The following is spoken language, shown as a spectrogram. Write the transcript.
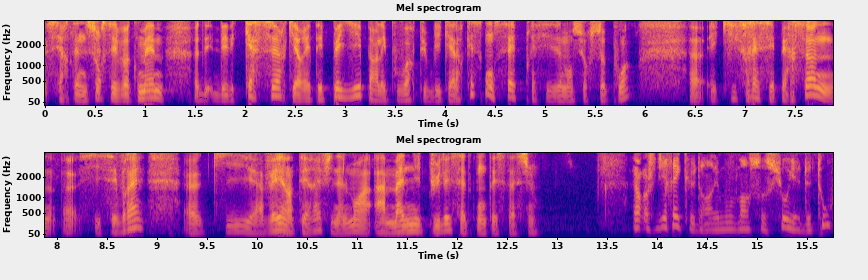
Certaines sources évoquent même euh, des, casseurs qui auraient été payés par les pouvoirs publics. Alors qu'est-ce qu'on sait précisément sur ce point euh, Et qui seraient ces personnes, euh, si c'est vrai, qui avaient intérêt finalement à, manipuler cette contestation? Alors je dirais que dans les mouvements sociaux, il y a de tout.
